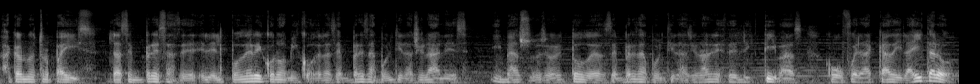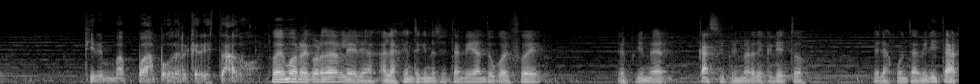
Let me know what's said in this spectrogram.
Acá en nuestro país, las empresas, el poder económico de las empresas multinacionales y más sobre todo de las empresas multinacionales delictivas, como fue la CADE y la Ítalo, tienen más, poder que el Estado. Podemos recordarle a la gente que nos está mirando cuál fue el primer, casi el primer decreto de la Junta Militar,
